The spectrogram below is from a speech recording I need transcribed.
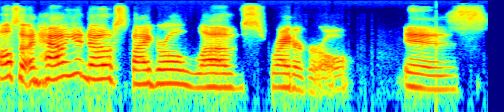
Also, and how you know Spy Girl loves Writer Girl is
